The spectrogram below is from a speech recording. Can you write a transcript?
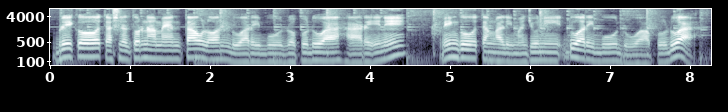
Berikut hasil turnamen Toulon 2022 hari ini Minggu tanggal 5 Juni 2022.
